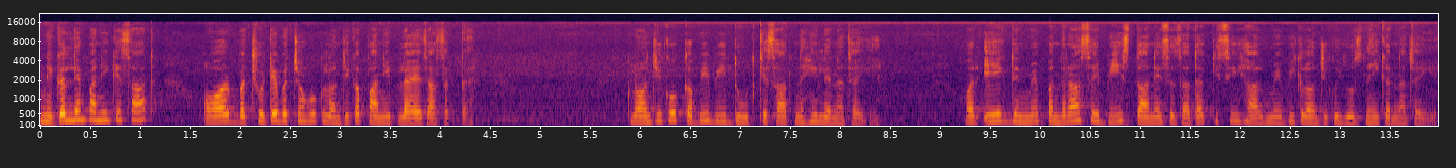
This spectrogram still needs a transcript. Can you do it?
निगल लें पानी के साथ, और छोटे बच्चों को कलौजी का पानी पिलाया जा सकता है। कलौजी को कभी भी दूध के साथ नहीं लेना चाहिए, और एक दिन में पंद्रह से बीस दाने से ज़्यादा किसी हाल में भी कलौजी को यूज़ नहीं करना चाहिए।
